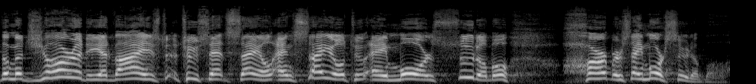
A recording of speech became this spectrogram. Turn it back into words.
The majority advised to set sail and sail to a more suitable harbor. Say, more suitable.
